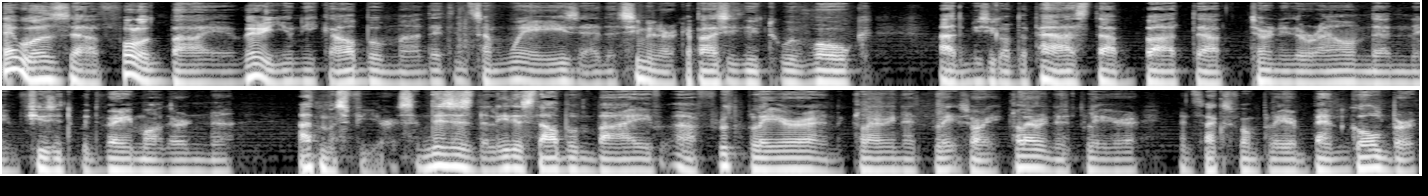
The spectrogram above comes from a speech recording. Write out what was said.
That was uh, followed by a very unique album uh, that, in some ways, had a similar capacity to evoke uh, the music of the past, uh, but uh, turn it around and infuse it with very modern atmospheres. And this is the latest album by uh, flute player and clarinet player, sorry, clarinet player and saxophone player Ben Goldberg.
